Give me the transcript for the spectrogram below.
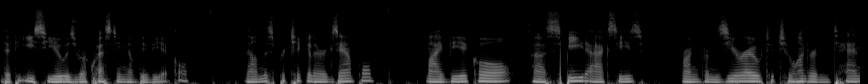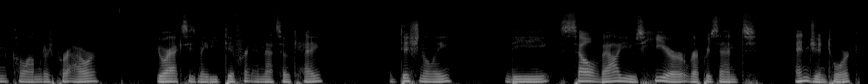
that the ECU is requesting of the vehicle. Now, in this particular example, my vehicle uh, speed axes run from 0 to 210 kilometers per hour. Your axes may be different, and that's okay. Additionally, the cell values here represent engine torque.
